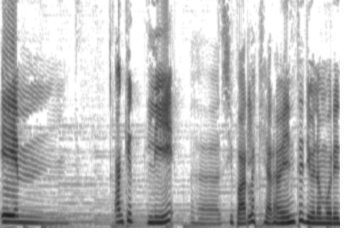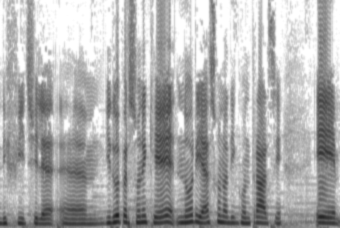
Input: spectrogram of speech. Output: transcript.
E ehm, anche lì eh, si parla chiaramente di un amore difficile, ehm, di due persone che non riescono ad incontrarsi e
